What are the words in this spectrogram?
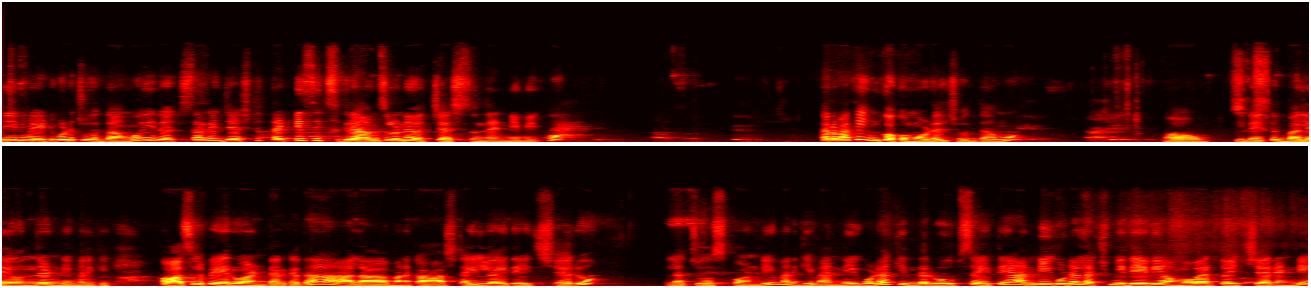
దీని వెయిట్ కూడా చూద్దాము. ఇది వచ్చేసరికి జస్ట్ థర్టీ సిక్స్ గ్రామ్స్లోనే వచ్చేస్తుందండి మీకు. తర్వాత ఇంకొక మోడల్ చూద్దాము. వావ్ ఇదైతే భలే ఉందండి మనకి. కాసుల పేరు అంటారు కదా అలా మనకు ఆ స్టైల్లో అయితే ఇచ్చారు. ఇలా చూసుకోండి. మనకి ఇవన్నీ కూడా కింద రూప్స్ అయితే అన్నీ కూడా లక్ష్మీదేవి అమ్మవారితో ఇచ్చారండి.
